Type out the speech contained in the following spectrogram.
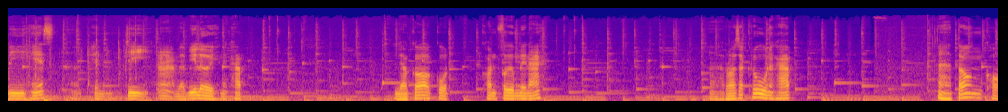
b h n g อ่าแบบนี้เลยนะครับ แล้วก็กดคอนเฟิร์มเลยนะอรอสักครู่นะครับต้องขอ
